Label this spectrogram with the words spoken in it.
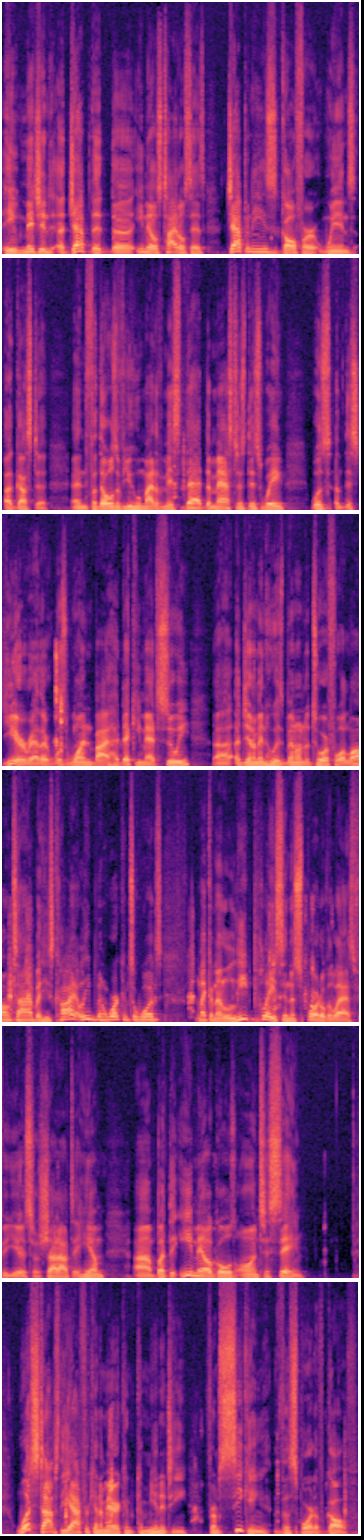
he mentioned a Jap. The the email's title says Japanese golfer wins Augusta. And for those of you who might have missed that, the Masters this way was uh, this year rather was won by Hideki Matsui, uh, a gentleman who has been on the tour for a long time, but he's quietly been working towards like an elite place in the sport over the last few years. So shout out to him. Uh, but the email goes on to say, what stops the African American community from seeking the sport of golf?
